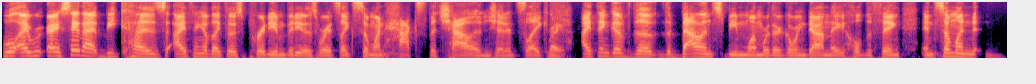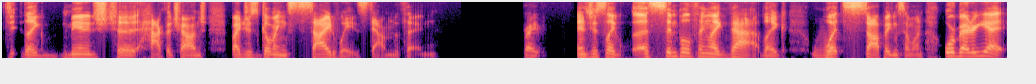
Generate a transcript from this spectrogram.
Well, I, I say that because I think of like those Peridium videos where it's like someone hacks the challenge and it's like Right. I think of the the balance beam one where they're going down, they hold the thing, and someone d- like managed to hack the challenge by just going sideways down the thing. Right. And it's just like a simple thing like that. Like, what's stopping someone, or better yet,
